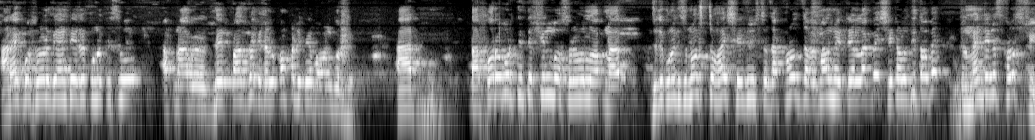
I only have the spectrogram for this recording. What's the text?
আর এক বছর হলো গ্যারান্টি এটা কোনো কিছু আপনার যে পাঁচ ব্যাগ এটা হলো কোম্পানি থেকে বহন করবে। আর তার পরবর্তীতে তিন বছর হলো আপনার যদি কোনো কিছু নষ্ট হয় সেই জিনিসটা যা খরচ যাবে মাল মেটেরিয়াল লাগবে সেটা হলো দিতে হবে কিন্তু মেনটেন্যান্স খরচ ফ্রি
